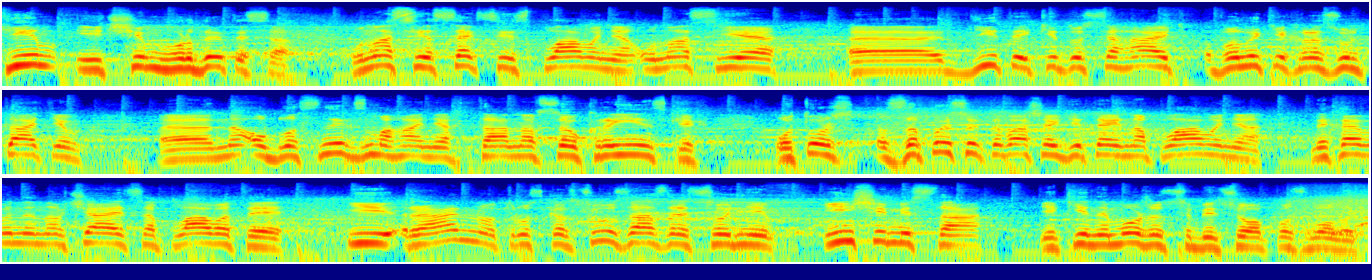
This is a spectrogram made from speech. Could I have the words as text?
ким і чим гордитися. У нас є секції з плавання, у нас є е, діти, які досягають великих результатів е, на обласних змаганнях та на всеукраїнських. Отож, записуйте ваших дітей на плавання, нехай вони навчаються плавати. І реально Трускавцю заздрять сьогодні інші міста, які не можуть собі цього дозволити.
